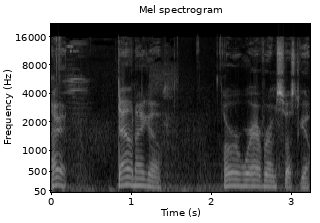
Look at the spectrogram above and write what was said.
Alright, down I go. Or wherever I'm supposed to go.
